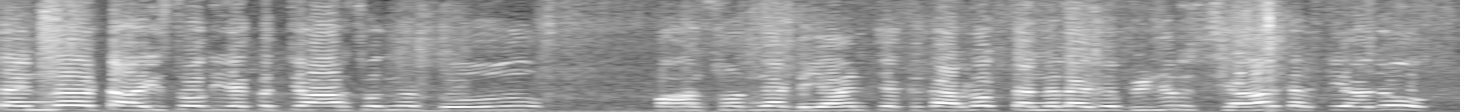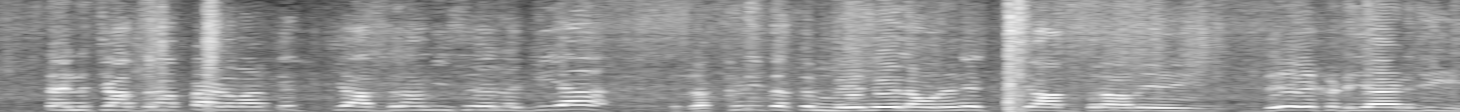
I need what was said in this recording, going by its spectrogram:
ਤਿੰਨ 250 ਦੀ ਇੱਕ 400 ਦੀਆਂ ਦੋ 500 ਦੀਆਂ ਡਿਜ਼ਾਈਨ ਚੈੱਕ ਕਰ ਲਓ, ਤਿੰਨ ਲੈ ਜਾਓ, ਵੀਡੀਓ ਨੂੰ ਸ਼ੇਅਰ ਕਰਕੇ ਆ ਜਾਓ। ਤਿੰਨ ਚਾਦਰਾਂ ਭੈਣ ਬਣ ਕੇ ਚਾਦਰਾਂ ਦੀ ਸੇਲ ਲੱਗੀ ਆ। ਰੱਖੜੀ ਤੱਕ ਮੇਲੇ ਲਾਉਣੇ ਨੇ ਚਾਦਰਾਂ ਦੇ। ਦੇਖ ਡਿਜ਼ਾਈਨ ਜੀ,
